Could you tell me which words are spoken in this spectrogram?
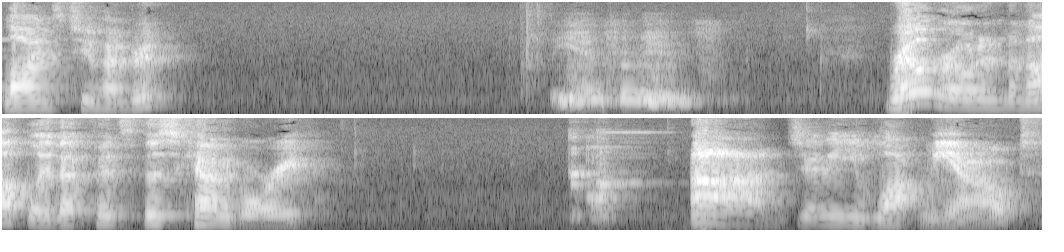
Lines 200. the answer is Railroad and Monopoly that fits this category. Ah, Jenny, you locked me out.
